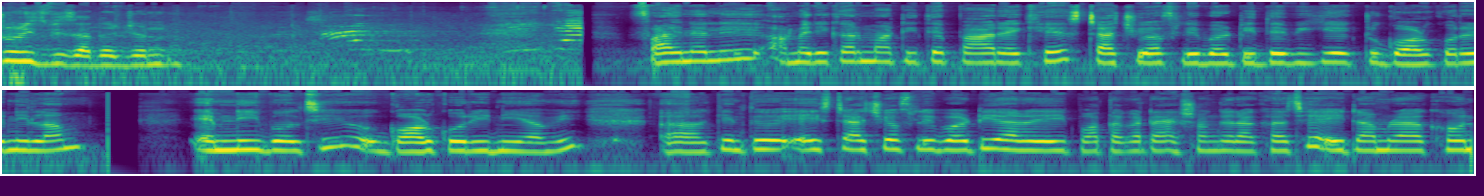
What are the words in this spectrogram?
ট্যুরিস্ট ভিসাদের জন্য। ফাইনালি আমেরিকার মাটিতে পা রেখে স্ট্যাচু অফ লিবার্টি দেবীকে একটু গড় করে নিলাম। এমনিই বলছি, গড় করিনি আমি। কিন্তু এই স্ট্যাচু অফ লিবার্টি আর এই পতাকাটা একসঙ্গে রাখা আছে, এইটা আমরা এখন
